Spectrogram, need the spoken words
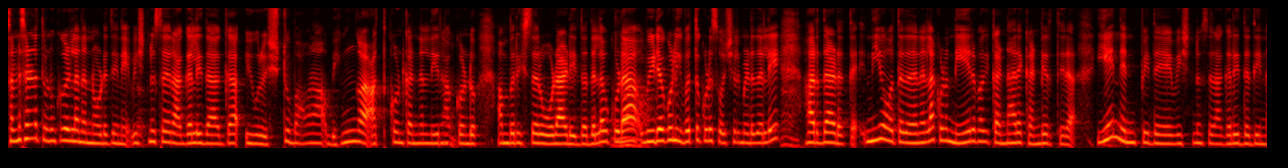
ಸಣ್ಣ ಸಣ್ಣ ತುಣುಕುಗಳನ್ನ ನಾನು ನೋಡಿದ್ದೀನಿ. ವಿಷ್ಣು ಸರ್ ಅಗಲಿದಾಗ ಇವರು ಎಷ್ಟು ಭಾವನಾ ಹಿಂಗೆ ಹತ್ಕೊಂಡು ಕಣ್ಣಲ್ಲಿ ನೀರು ಹಾಕ್ಕೊಂಡು ಅಂಬರೀಷ್ ಸರ್ ಓಡಾಡಿದ್ದು ಅದೆಲ್ಲ ಕೂಡ ವಿಡಿಯೋಗಳು ಇವತ್ತು ಕೂಡ ಸೋಷಿಯಲ್ ಮೀಡಿಯಾದಲ್ಲಿ ಹರಿದಾಡುತ್ತೆ. ನೀವು ಓದ್ತದೆ ಅದನ್ನೆಲ್ಲ ಕೂಡ ನೇರವಾಗಿ ಕಣ್ಣಾರೆ ಕಂಡಿರ್ತೀರ? ಏನು ನೆನಪಿದೆ ವಿಷ್ಣು ಸರ್ ಅಗಲಿದ್ದ ದಿನ?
